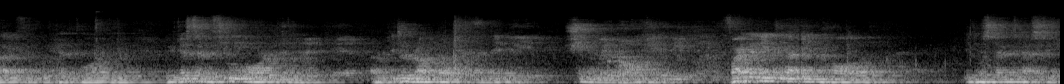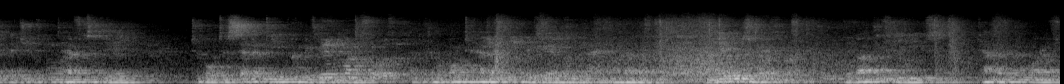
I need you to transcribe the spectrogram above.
Life and good health to all of you. We just have a few more a little round up and then away. Okay. Finally, in Glavine Hall, it was fantastic that you didn't have today to go to 17 committee and were going to have a committee meeting. They was working. They got the keys, Catherine and wife,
